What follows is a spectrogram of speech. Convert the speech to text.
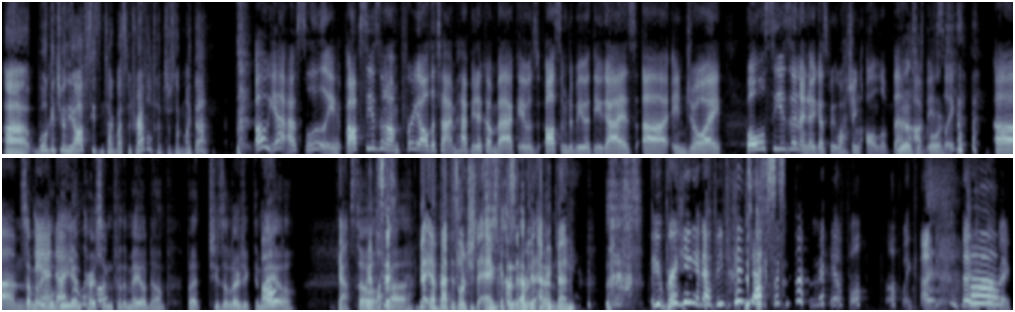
Uh, we'll get you in the off season talk about some travel tips or something like that. Oh yeah, absolutely. Off season, I'm free all the time. Happy to come back. It was awesome to be with you guys. Uh, enjoy bowl season. I know you guys will be watching all of them, Yes, of obviously. Um, somebody and, will uh, be yeah, in person forward- for the mayo dump, but she's allergic to Oh. mayo. Yeah. So we have to sit- uh, Beth- yeah, Beth is allergic to eggs. She's got an Send her the EpiPen. EpiPen. You're bringing an EpiPen Yes. to the mayo? bowl. Oh my god, that is Ah, perfect.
